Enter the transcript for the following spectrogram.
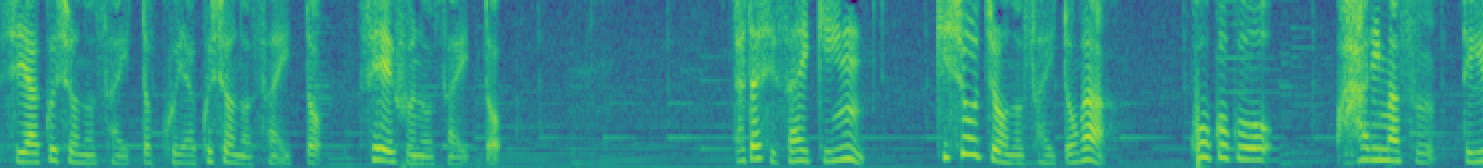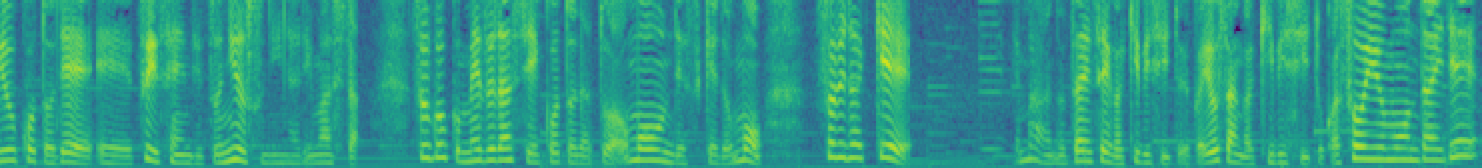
市役所のサイト区役所のサイト政府のサイトただし最近気象庁のサイトが広告を貼りますっていうことで、えー、つい先日ニュースになりました。すごく珍しいことだとは思うんですけどもそれだけ、まあ、あの財政が厳しいというか予算が厳しいとかそういう問題で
